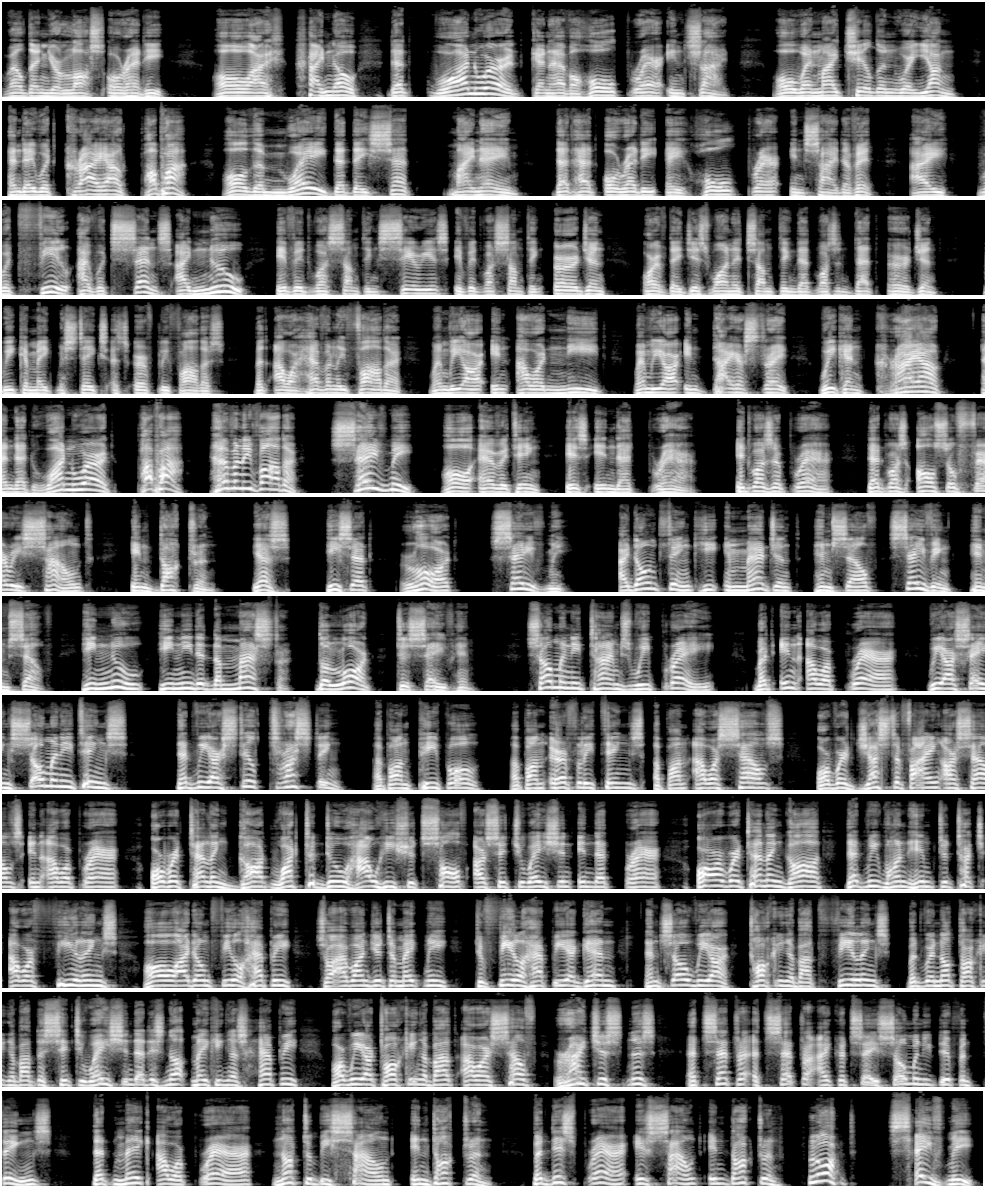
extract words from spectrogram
well, then you're lost already. Oh, I, I know that one word can have a whole prayer inside. Oh, when my children were young and they would cry out, Papa, oh, the way that they said my name, that had already a whole prayer inside of it. I would feel, I would sense, I knew if it was something serious, if it was something urgent, or if they just wanted something that wasn't that urgent. We can make mistakes as earthly fathers, but our Heavenly Father, when we are in our need, when we are in dire strait, we can cry out, and that one word, Papa, Heavenly Father, save me. Oh, everything is in that prayer. It was a prayer that was also very sound in doctrine. Yes, he said, Lord, save me. I don't think he imagined himself saving himself. He knew he needed the Master, the Lord, to save him. So many times we pray, but in our prayer, we are saying so many things that we are still trusting upon people, upon earthly things, upon ourselves, or we're justifying ourselves in our prayer, or we're telling God what to do, how He should solve our situation in that prayer, or we're telling God that we want Him to touch our feelings. Oh, I don't feel happy, so I want you to make me to feel happy again. And so we are talking about feelings, but we're not talking about the situation that is not making us happy, or we are talking about our self righteousness, etc., etc. I could say so many different things that make our prayer not to be sound in doctrine. But this prayer is sound in doctrine. Lord, save me.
